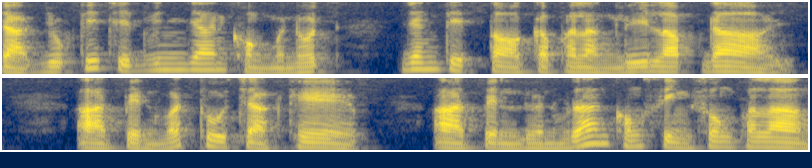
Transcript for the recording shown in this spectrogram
จากยุคที่จิตวิญญาณของมนุษย์ ยังติดต่อกับพลังลี้ลับได้ อาจเป็นวัตถุจากเทพ อาจเป็นเรือนร่างของสิ่งทรงพลัง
